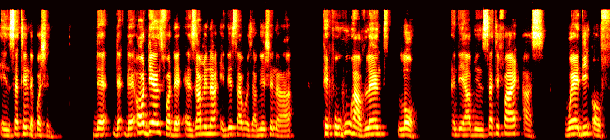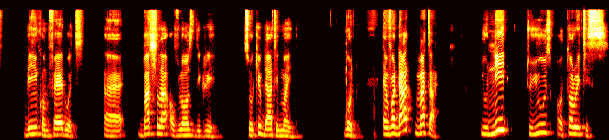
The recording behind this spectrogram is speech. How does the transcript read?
in setting the question. The, the, the audience for the examiner in this type of examination are people who have learned law and they have been certified as worthy of being conferred with a Bachelor of Laws degree. So keep that in mind. Good. And for that matter, you need to use authorities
